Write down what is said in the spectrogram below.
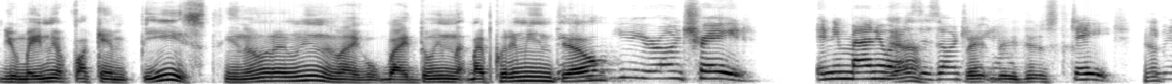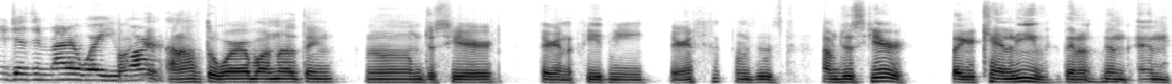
you made me a fucking beast. You know what I mean? Like by doing that, by putting me in They jail. give you your own trade. Any man who Yeah, has his own They, trade they has a just stage. yeah. Even it doesn't matter where you fuck are. it. I don't have to worry about nothing. No, I'm just here. They're gonna feed me. They're gonna, I'm just I'm just here. Like I can't leave. They don't, Mhm. and and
